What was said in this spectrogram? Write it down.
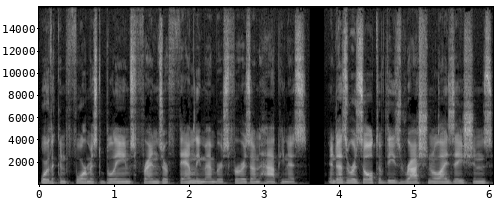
or the conformist blames friends or family members for his unhappiness, and as a result of these rationalizations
